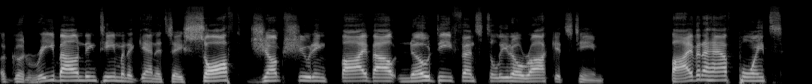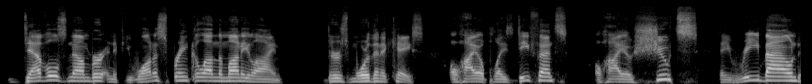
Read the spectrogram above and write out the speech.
a good rebounding team. And again, it's a soft jump shooting, five out, no defense Toledo Rockets team. Five and a half points, Devils number. And if you want to sprinkle on the money line, there's more than a case. Ohio plays defense, Ohio shoots, they rebound,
